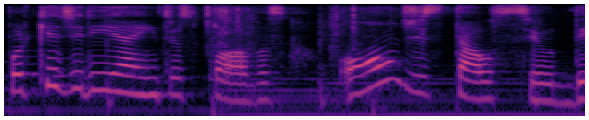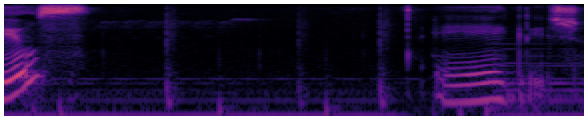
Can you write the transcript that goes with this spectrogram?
Porque diria entre os povos: Onde está o seu Deus? É, igreja.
